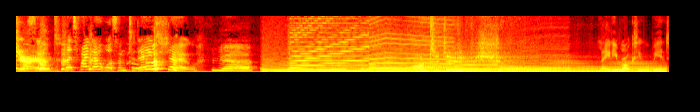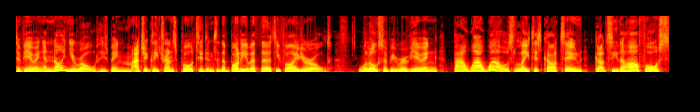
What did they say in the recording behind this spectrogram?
So child! let's find out what's on today's show. Yeah. On today's show, Lady Roxy will be interviewing a nine year old who's been magically transported into the body of a 35 year old. We'll also be reviewing Bow Wow Wow's latest cartoon, Gutsy the Half Horse,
